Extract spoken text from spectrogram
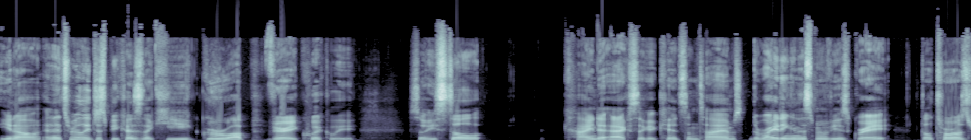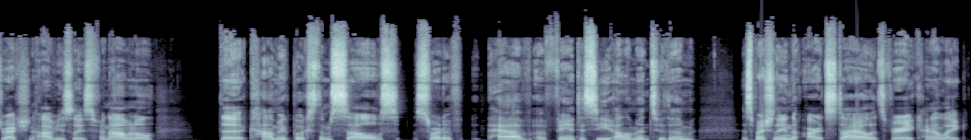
you know, and it's really just because like he grew up very quickly. So he still kind of acts like a kid sometimes. The writing in this movie is great. Del Toro's direction obviously is phenomenal. the comic books themselves sort of have a fantasy element to them, especially in the art style. It's very kind of like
